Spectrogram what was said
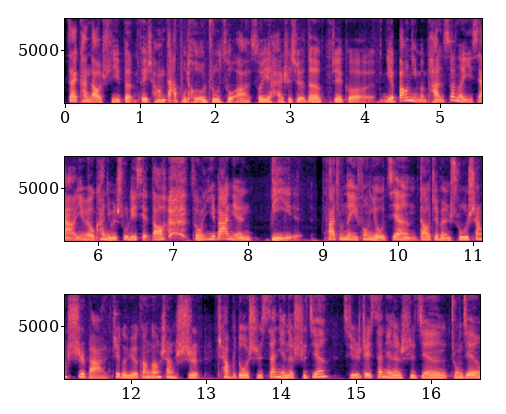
再看到是一本非常大部头的著作啊，所以还是觉得这个也帮你们盘算了一下，因为我看你们书里写到从一八年底。发出那一封邮件到这本书上市吧，这个月刚刚上市，差不多是三年的时间。其实这三年的时间中间，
